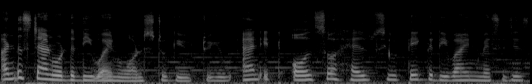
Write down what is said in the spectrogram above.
understand what the divine wants to give to you. And it also helps you take the divine messages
